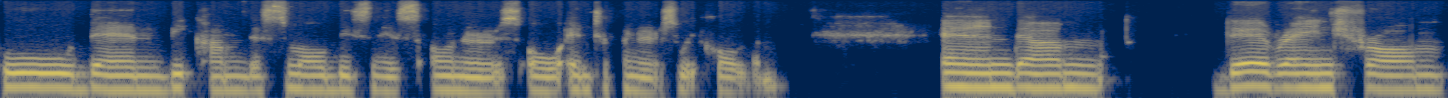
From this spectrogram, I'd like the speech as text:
who then become the small business owners or entrepreneurs, we call them. And um, they range from,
